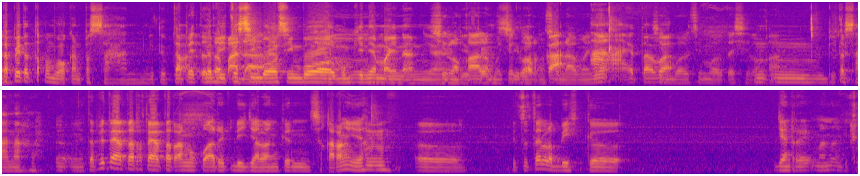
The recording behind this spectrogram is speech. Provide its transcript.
tapi tetap membawakan pesan gitu pak Tapi tetap lebih ke simbol-simbol mungkinnya mainannya si lokal gitu. gitu. si orang loka. Sundamanya ah, eta pak simbol-simbol teh si lokal. Lebih ke sana lah tapi teater-teater anu ku Arif dijalankan sekarang ya. Mm. eh, itu teh lebih ke genre mana gitu?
